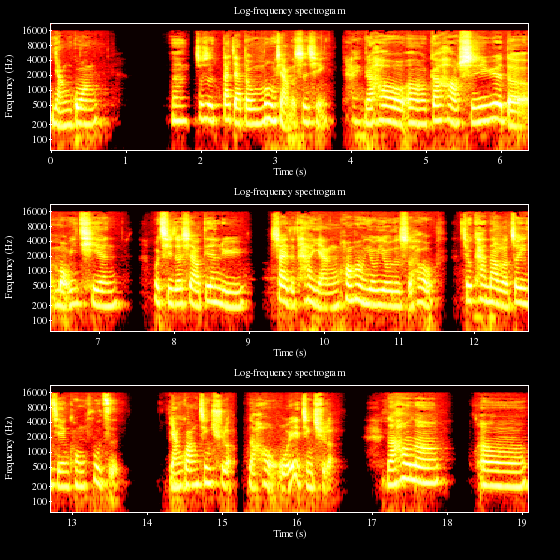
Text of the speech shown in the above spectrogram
阳光，嗯，就是大家都梦想的事情。哎、然后，嗯、呃，刚好十一月的某一天，我骑着小电驴，晒着太阳，晃晃悠悠的时候。就看到了这一间空铺子，阳光进去了，然后我也进去了。然后呢，嗯，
